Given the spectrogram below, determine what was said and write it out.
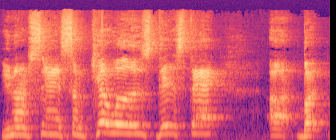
You know what I'm saying? Some killers, this, that. Uh, but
